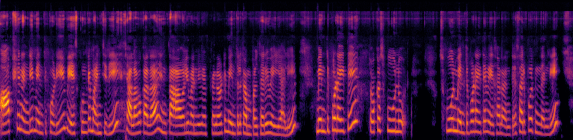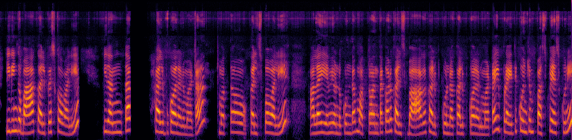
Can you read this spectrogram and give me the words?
ఆప్షన్ అండి మెంతి పొడి. వేసుకుంటే మంచిది. చలవ కదా. ఇంత ఆవలు ఇవన్నీ వేస్తాం కాబట్టి మెంతులు కంపల్సరీ వేయాలి. మెంతి పొడి అయితే ఒక స్పూను స్పూన్ మెంతి పొడి అయితే వేసాను అంతే. సరిపోతుందండి. ఇది ఇంకా బాగా కలిపేసుకోవాలి. ఇదంతా కలుపుకోవాలన్నమాట. మొత్తం కలిసిపోవాలి. అలా ఏమీ ఉండకుండా మొత్తం అంతా కూడా కలిసి బాగా కలుపుకుండా కలుపుకోవాలన్నమాట. ఇప్పుడైతే కొంచెం పసుపు వేసుకుని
